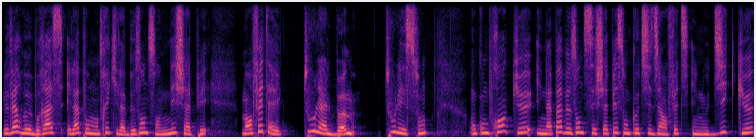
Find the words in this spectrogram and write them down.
Le verbe brasse est là pour montrer qu'il a besoin de s'en échapper. Mais en fait, avec tout l'album, tous les sons, on comprend qu'il n'a pas besoin de s'échapper son quotidien. En fait, il nous dit que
